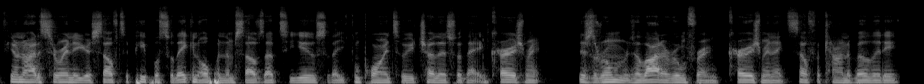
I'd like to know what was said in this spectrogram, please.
if you don't know how to surrender yourself to people, so they can open themselves up to you, so that you can pour into each other, so that encouragement. There's a room. There's a lot of room for encouragement, like self accountability,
